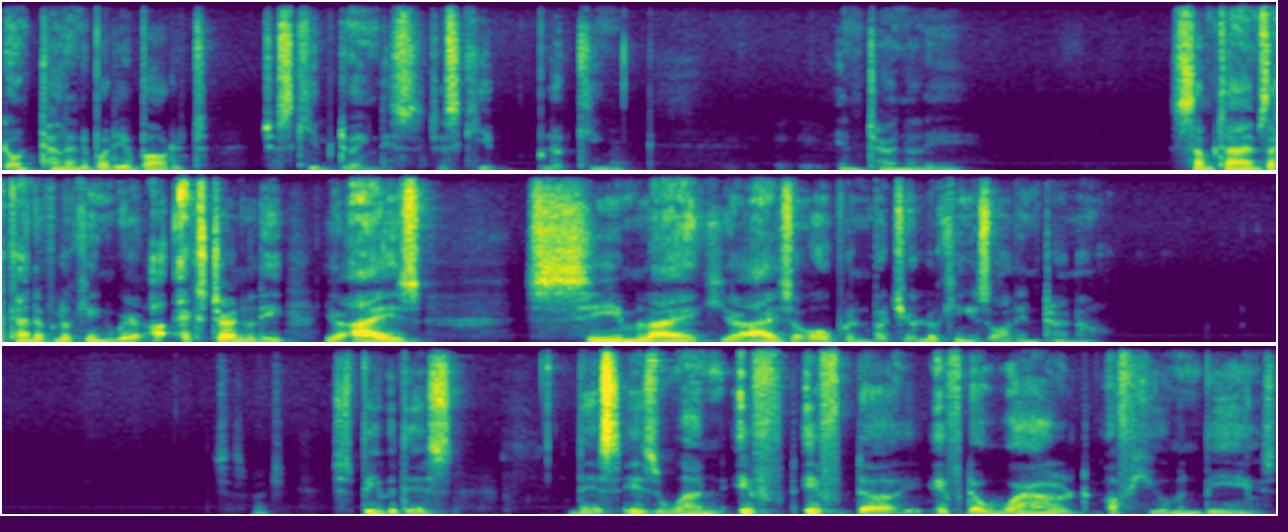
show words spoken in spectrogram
Don't tell anybody about it. Just keep doing this. Just keep looking internally. Sometimes a kind of looking where uh, externally your eyes seem like your eyes are open, but your looking is all internal. Just, just be with this. This is one, if, if, the, if the world of human beings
